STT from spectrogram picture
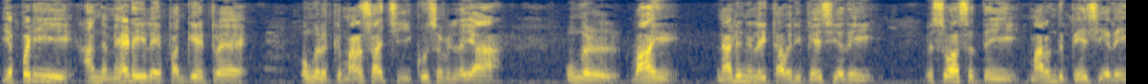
எப்படி அந்த மேடையிலே பங்கேற்ற உங்களுக்கு மனசாட்சி கூசவில்லையா? உங்கள் வாய் நடுநிலை தவறி பேசியதை விசுவாசத்தை மறந்து பேசியதை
